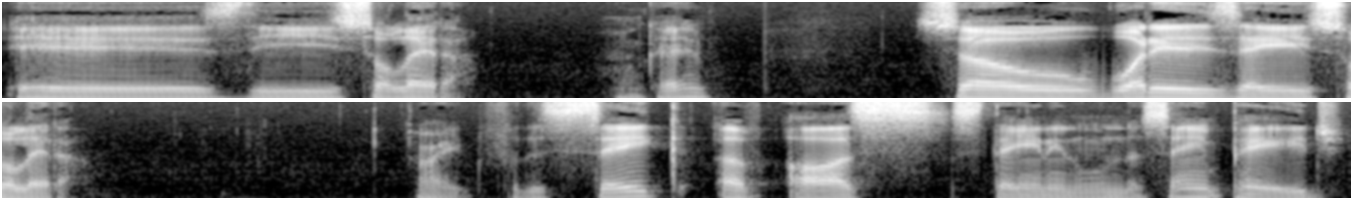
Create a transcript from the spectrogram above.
is the Solera. Okay. So, what is a Solera? All right. For the sake of us staying on the same page,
